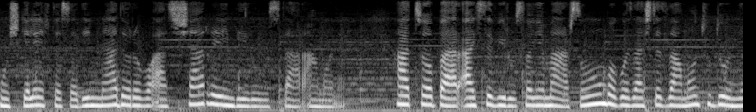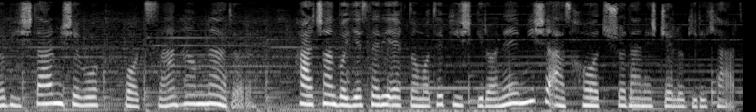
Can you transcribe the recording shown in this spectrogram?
مشکل اقتصادی نداره و از شر این ویروس در امانه. حتی برعکس ویروس های مرسوم با گذشت زمان تو دنیا بیشتر میشه و واکسن هم نداره. هرچند با یه سری اقدامات پیشگیرانه میشه از حاد شدنش جلوگیری کرد.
